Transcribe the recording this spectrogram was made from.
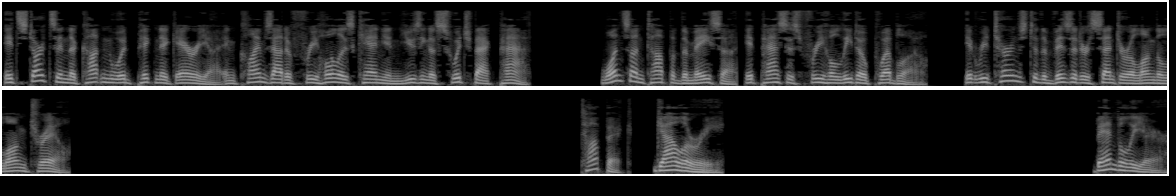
It starts in the Cottonwood picnic area and climbs out of Frijoles Canyon using a switchback path. Once on top of the mesa, it passes Frijolito Pueblo. It returns to the visitor center along the long trail. Gallery Bandelier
